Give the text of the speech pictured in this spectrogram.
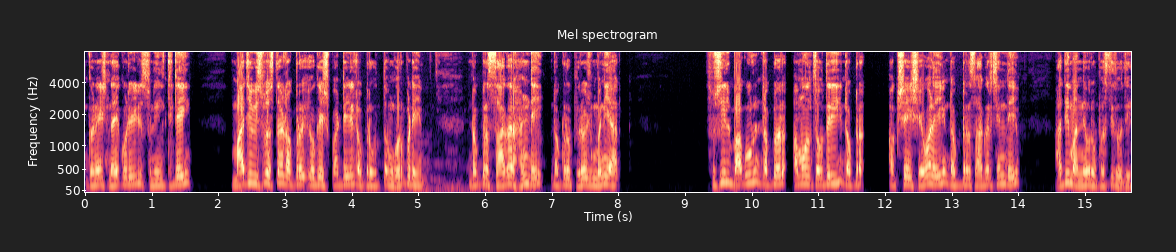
गणेश नायकोडी सुनील थिटे माजी विश्वस्त doctor Yogesh Patil doctor Uttam Ghorpade doctor Sagar Hande doctor Firoz Maniyar Sushil Bagul doctor Amol Chaudhari doctor Akshay Shewale doctor Sagar Shinde आदी मान्यवर उपस्थित होते.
